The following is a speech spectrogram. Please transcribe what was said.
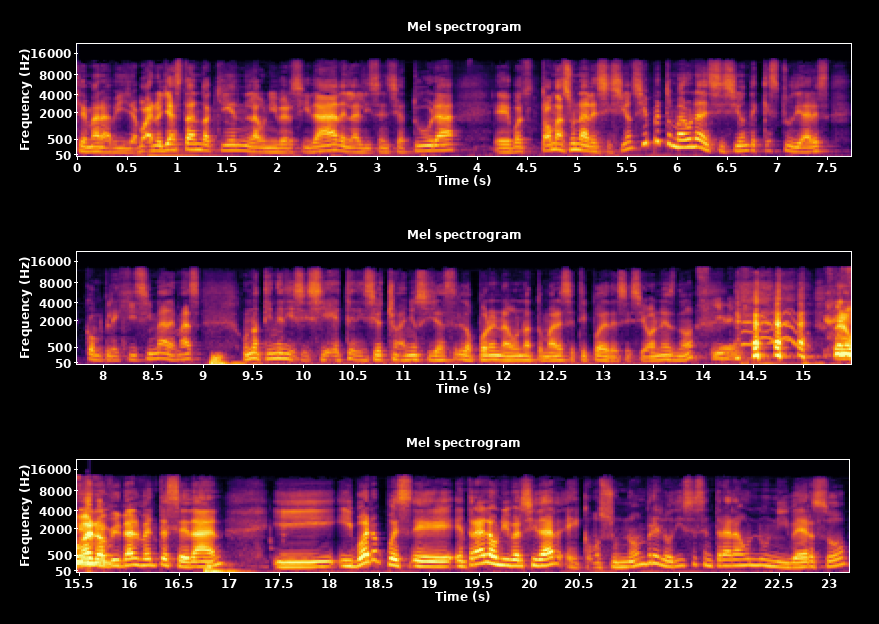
Qué maravilla. Bueno, ya estando aquí en la universidad, en la licenciatura, eh, pues tomas una decisión. Siempre tomar una decisión de qué estudiar es complejísima. Además, uno tiene 17, 18 años y ya lo ponen a uno a tomar ese tipo de decisiones, ¿no? Pero bueno, finalmente se dan. Y, bueno, pues eh, entrar a la universidad, eh, como su nombre lo dice, es entrar a un universo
